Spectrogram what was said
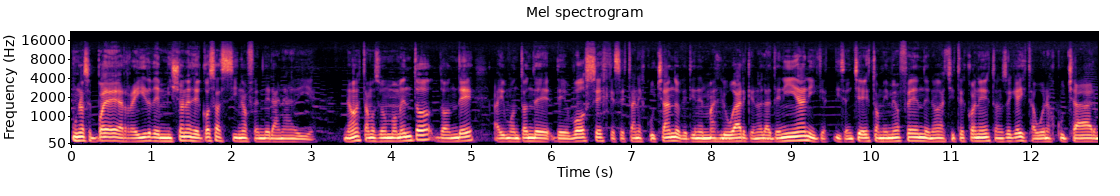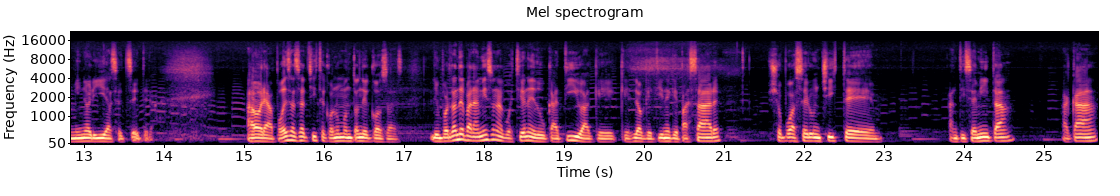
uno se puede reír de millones de cosas sin ofender a nadie. ¿no? Estamos en un momento donde hay un montón de, voces que se están escuchando, que tienen más lugar que no la tenían y que dicen, che, esto a mí me ofende, no hagas chistes con esto, no sé qué, y está bueno escuchar, minorías, etc. Ahora, podés hacer chistes con un montón de cosas. Lo importante para mí es una cuestión educativa, que, que es lo que tiene que pasar. Yo puedo hacer un chiste antisemita acá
